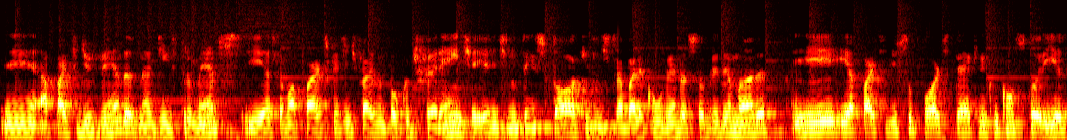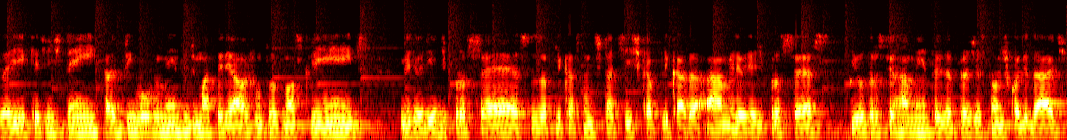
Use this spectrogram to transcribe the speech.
E a parte de vendas né, de instrumentos, e essa é uma parte que a gente faz um pouco diferente, aí a gente não tem estoque, a gente trabalha com venda sobre demanda, e, e a parte de suporte técnico e consultorias aí que a gente tem para desenvolvimento de material junto aos nossos clientes, melhoria de processos, aplicação de estatística aplicada à melhoria de processos e outras ferramentas para gestão de qualidade,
